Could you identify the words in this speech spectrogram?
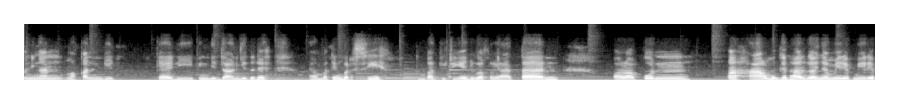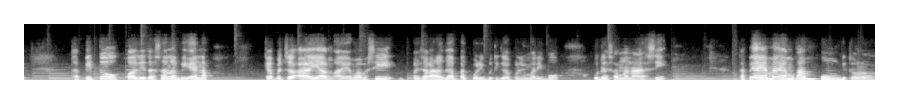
mendingan makan di kayak di pinggir jalan gitu deh. Yang penting bersih, tempat cucinya juga kelihatan. Walaupun mahal, mungkin harganya mirip-mirip, tapi tuh kualitasnya lebih enak. Kayak pecel ayam. Ayam apa sih? Misalkan harga empat puluh ribu tiga puluh lima ribu udah sama nasi. Tapi ayamnya ayam kampung gitu loh.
